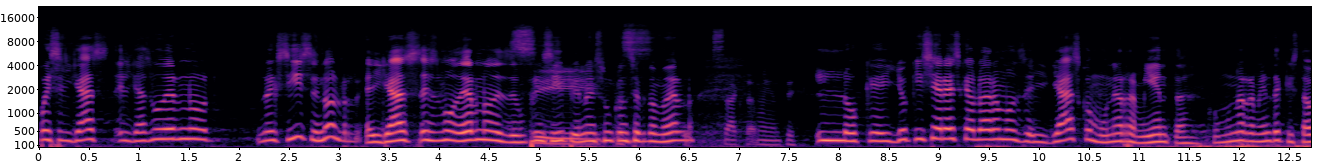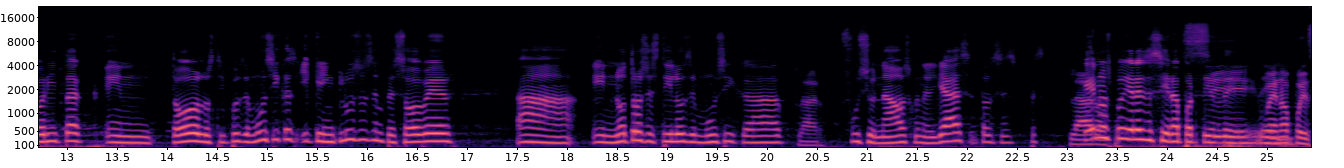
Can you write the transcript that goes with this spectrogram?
pues el jazz, el jazz moderno no existe, ¿no? El jazz es moderno desde un principio, no es un pues, concepto moderno. Exactamente. Lo que yo quisiera es que habláramos del jazz como una herramienta, como una herramienta que está ahorita en todos los tipos de músicas y que incluso se empezó a ver ah, en otros estilos de música Claro. fusionados con el jazz. Entonces, pues, claro. ¿qué nos pudieras decir a partir Sí, de, de- Bueno, pues,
